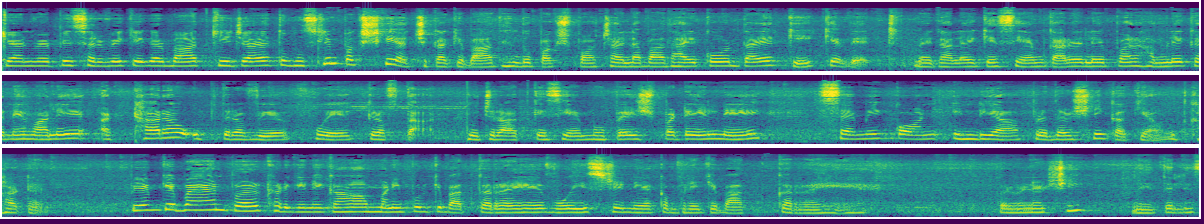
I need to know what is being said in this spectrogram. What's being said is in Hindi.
ज्ञानव्यापी सर्वे की अगर बात की जाए तो मुस्लिम पक्ष की याचिका के बाद हिंदू पक्ष पहुँचा। इलाहाबाद हाईकोर्ट दायर की केवेट मेघालय के सीएम कार्यालय पर हमले करने वाले 18 उपद्रव्य हुए गिरफ़्तार। गुजरात के सीएम भूपेश पटेल ने सेमीकॉन इंडिया प्रदर्शनी का किया उद्घाटन। पीएम के बयान पर खड़गे ने कहा, मणिपुर की बात कर रहे हैं, वो ईस्ट इंडिया कंपनी की बात कर रहे हैं। परवीन सिंह, नई दिल्ली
